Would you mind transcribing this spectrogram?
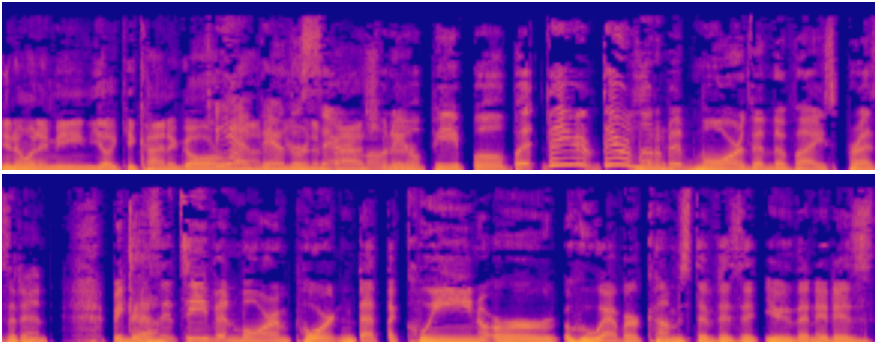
You know what I mean? You, like, you kind of go around Yeah, they're the ceremonial people, but they're they're a little Right. bit more than the vice president because Yeah. it's even more important that the queen or whoever comes to visit you than it is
